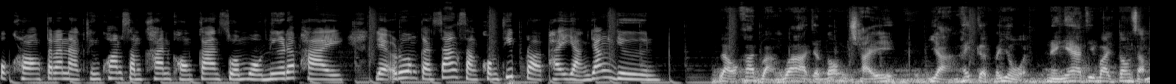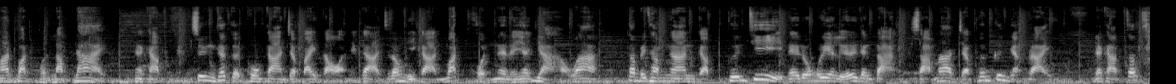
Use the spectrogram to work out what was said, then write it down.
ปกครองตระหนักถึงความสำคัญของการสวมหมวกนิรภัย และร่วมกันสร้างสังคมที่ปลอดภัยอย่างยั่งยืน เราคาดหวังว่าจะต้องใช้อย่างให้เกิดประโยชน์ ในแง่ที่ว่าจะต้องสามารถวัดผลลัพธ์ได้นะครับ ซึ่งถ้าเกิดโครงการจะไปต่อเนี่ยก็อาจจะต้องมีการวัดผลในระยะยาวว่า ถ้าไปทำงานกับพื้นที่ในโรงเรียนหรืออะไรต่างๆ สามารถจะเพิ่มขึ้นอย่างไรนะครับก็ท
